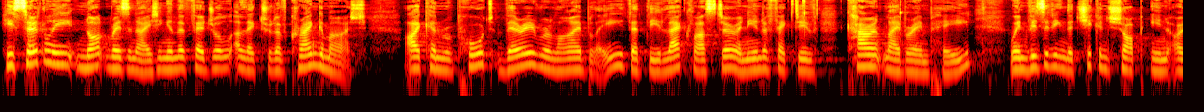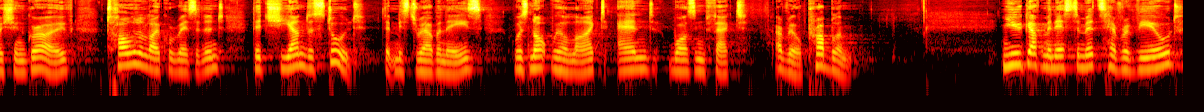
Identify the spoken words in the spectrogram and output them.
He's certainly not resonating in the federal electorate of Corangamite, I can report very reliably that the lacklustre and ineffective current Labor MP, when visiting the chicken shop in Ocean Grove, told a local resident that she understood that Mr Albanese was not well liked and was in fact a real problem. New government estimates have revealed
